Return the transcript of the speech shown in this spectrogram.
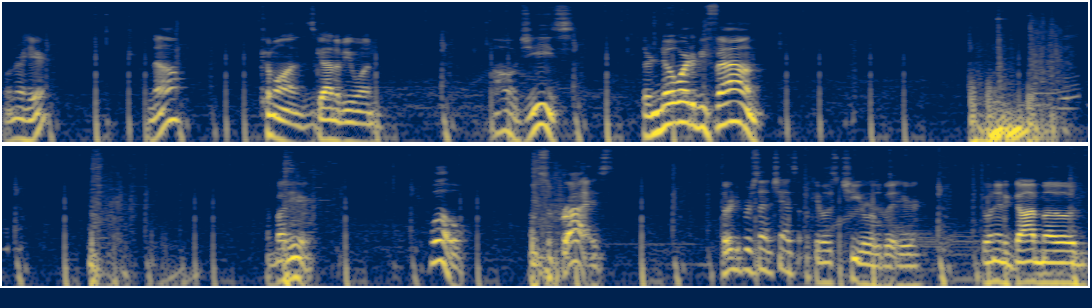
One right here. No. Come on, there's got to be one. Oh, jeez. They're nowhere to be found. How about here? Whoa. I'm surprised. 30% chance. Okay, let's cheat a little bit here. Going into God mode.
